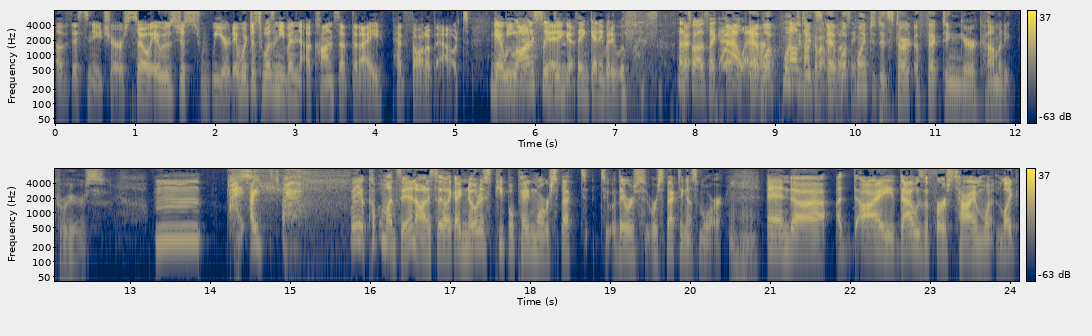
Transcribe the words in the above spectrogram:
of this nature. So it was just weird. It just wasn't even a concept that I had thought about. Yeah, we honestly big. didn't think anybody would listen. That's why I was like, ah, At- whatever. At what point I'll did it, about my at what point did it start affecting your comedy careers? I, I maybe a couple months in, honestly, like I noticed people paying more respect to. They were respecting us more, and uh, I that was the first time when like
